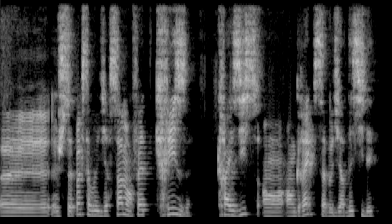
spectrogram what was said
euh, je sais pas que ça veut dire ça, mais en fait, crise, crisis en, en grec, ça veut dire décider.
